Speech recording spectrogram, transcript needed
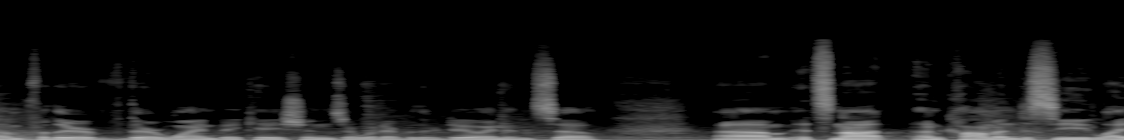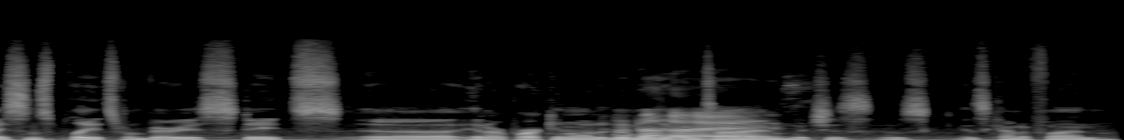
um, for their their wine vacations or whatever they're doing, and so um, it's not uncommon to see license plates from various states uh, in our parking lot at any given time, which is is, is kind of fun.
